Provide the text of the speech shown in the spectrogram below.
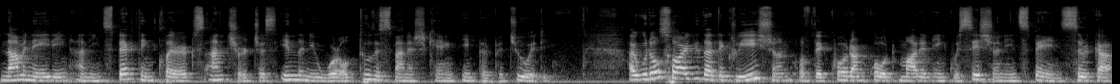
nominating, and inspecting clerics and churches in the New World to the Spanish king in perpetuity. I would also argue that the creation of the quote unquote modern Inquisition in Spain circa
